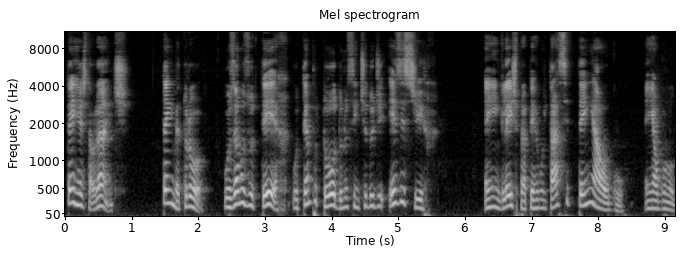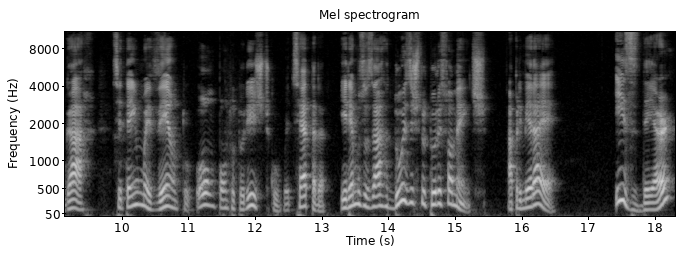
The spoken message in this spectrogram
Tem restaurante? Tem metrô? Usamos o ter o tempo todo no sentido de existir. Em inglês, para perguntar se tem algo em algum lugar, se tem um evento ou um ponto turístico, etc., iremos usar duas estruturas somente. A primeira é Is there?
